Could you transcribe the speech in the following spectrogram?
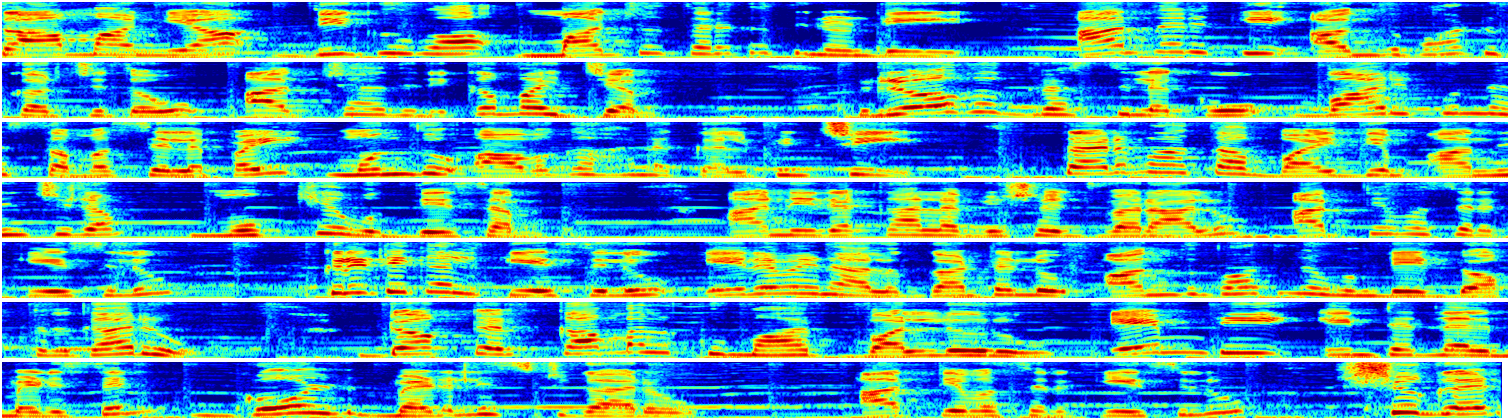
సామాన్య దిగువ మధ్య తరగతి నుండి అందరికీ అందుబాటు ఖర్చుతో అత్యాధునిక వైద్యం. రోగగ్రస్తులకు వారికున్న సమస్యలపై ముందు అవగాహన కల్పించి తర్వాత వైద్యం అందించడం ముఖ్య ఉద్దేశం. అన్ని రకాల విష జ్వరాలు అత్యవసర కేసులు క్రిటికల్ కేసులు ఇరవై నాలుగు గంటలు అందుబాటులో ఉండే డాక్టర్ గారు doctor Kamal Kumar Valluru MD internal medicine gold medalist గారు. అత్యవసర కేసులు షుగర్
